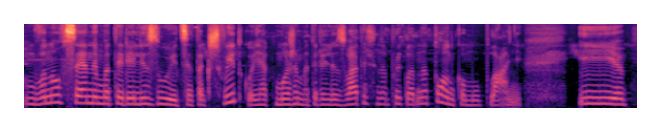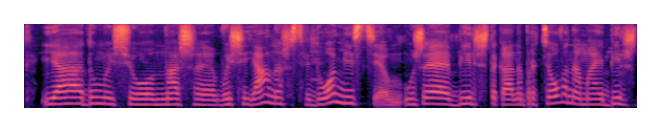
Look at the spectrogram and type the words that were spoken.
воно все не матеріалізується так швидко, як може матеріалізуватися, наприклад, на тонкому плані. І я думаю, що наше вище я, наша свідомість вже більш така напрацьована, має більш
